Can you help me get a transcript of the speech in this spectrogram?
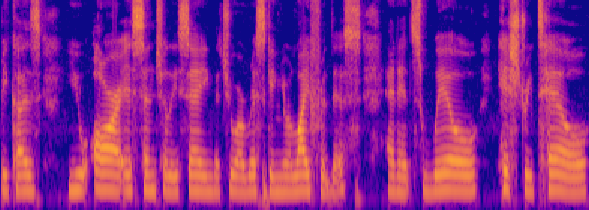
because you are essentially saying that you are risking your life for this and it's will history tell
